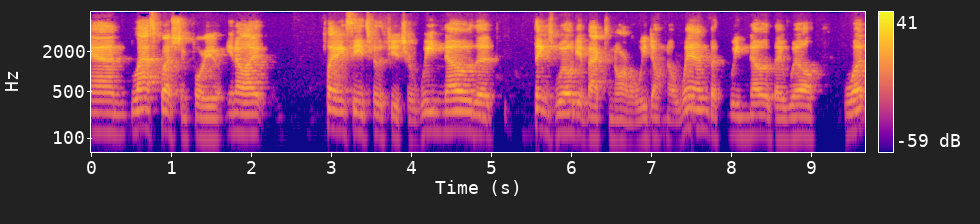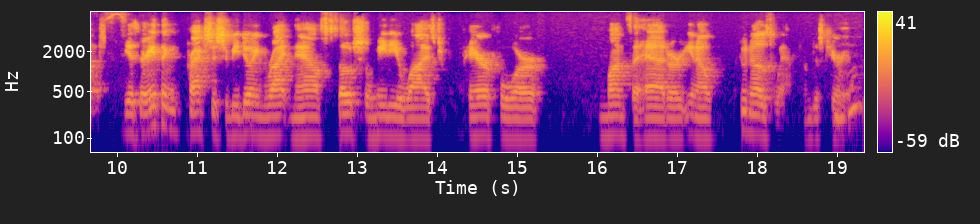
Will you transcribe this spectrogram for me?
and last question for you. You know i planting seeds for the future. We know that things will get back to normal we don't know when but we know they will what is there anything practice should be doing right now, social media wise, to prepare for months ahead, or you know, who knows when? I'm just curious. Mm-hmm.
